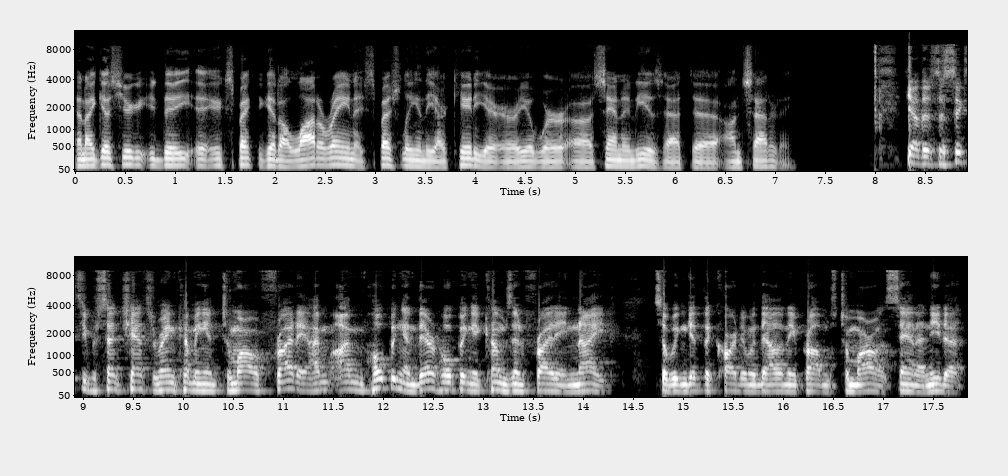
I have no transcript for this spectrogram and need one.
And I guess they expect to get a lot of rain, especially in the Arcadia area where uh, San Anita is at uh, on Saturday. Yeah, there's a 60% chance of rain coming in tomorrow, Friday. I'm, I'm hoping and they're hoping it comes in Friday night so we can get the card in without any problems tomorrow at Santa Anita.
